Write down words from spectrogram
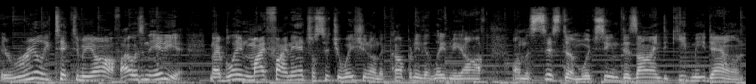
it really ticked me off. I was an idiot, and I blamed my financial situation on the company that laid me off, on the system which seemed designed to keep me down,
